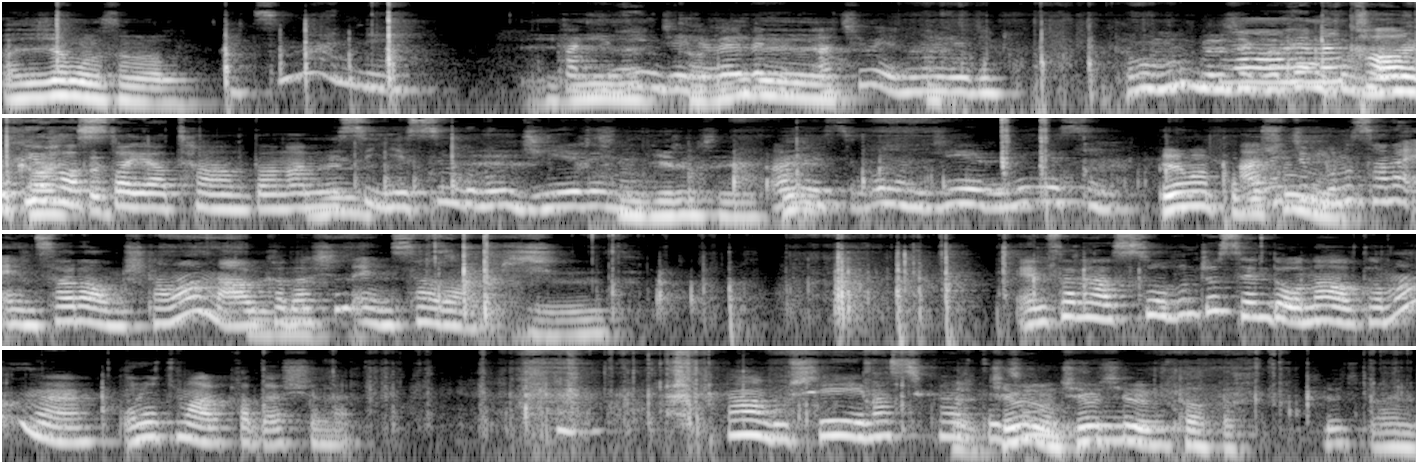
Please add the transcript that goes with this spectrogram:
Açacağım onu sana oğlum. Evet, Paketi tabii ver de. benim açayım eline vereyim. Tamam oğlum verecek. Aa, hadi hemen kalkıyor kalktı. hasta yatağından. Annesi yesin bunun ciğerini. Şimdi yerim seni. Annesi bunun ciğerini yesin. Ben ama poposunu Anneciğim yiyeyim. bunu sana Ensar almış tamam mı? Arkadaşın Ensar almış. Evet. Ensar hasta olunca sen de onu al tamam mı? Unutma arkadaşını. Ha bu şeyi nasıl Evet, çıkartacağım? çevir onu çevir ki? çevir bir tarafa. Çevir aynen.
